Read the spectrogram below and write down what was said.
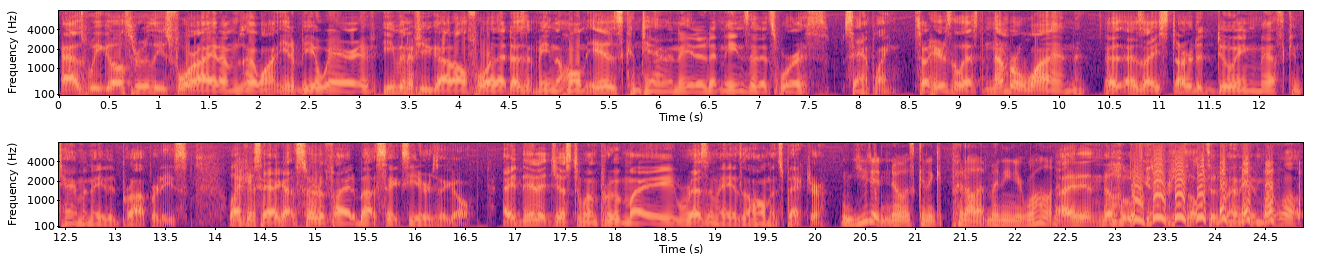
as we go through these four items, I want you to be aware. If even if you got all four, that doesn't mean the home is contaminated. It means that it's worth sampling. So here's the list. Number one, as I started doing meth contaminated properties, like I say, I got certified about six years ago. I did it just to improve my resume as a home inspector. You didn't know it was going to put all that money in your wallet. I didn't know it was going to result in money in my wallet.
